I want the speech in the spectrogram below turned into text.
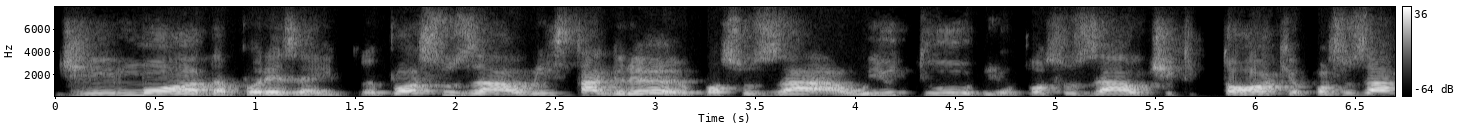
de moda, por exemplo, eu posso usar o Instagram, eu posso usar o YouTube, eu posso usar o TikTok, eu posso usar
